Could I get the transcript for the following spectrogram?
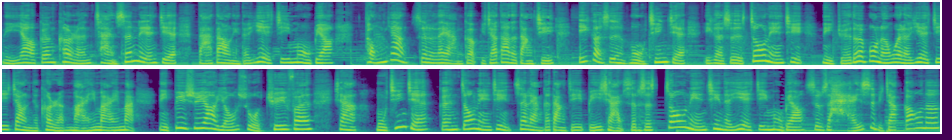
你要跟客人产生连结，达到你的业绩目标。同样是两个比较大的档期，一个是母亲节，一个是周年庆。你绝对不能为了业绩叫你的客人买买买，你必须要有所区分。像母亲节跟周年庆这两个档期比起来，是不是周年庆的业绩目标是不是还是比较高呢？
